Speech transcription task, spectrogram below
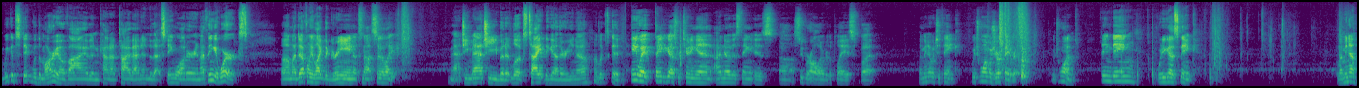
we could stick with the Mario vibe and kind of tie that into that Stingwater, and I think it works. Um, I definitely like the green. It's not so like matchy matchy, but it looks tight together, you know? It looks good. Anyway, thank you guys for tuning in. I know this thing is uh, super all over the place, but let me know what you think. Which one was your favorite? Which one? Ding ding. What do you guys think? Let me know.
